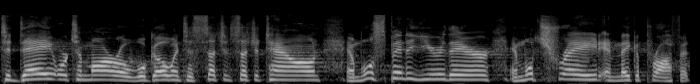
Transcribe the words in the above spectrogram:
Today or tomorrow we'll go into such and such a town and we'll spend a year there and we'll trade and make a profit.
